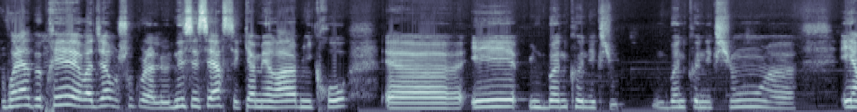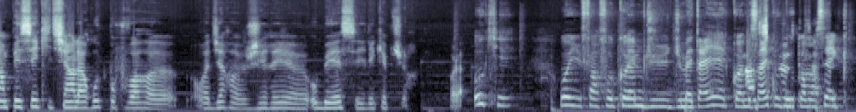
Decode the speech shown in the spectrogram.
voilà à peu près, on va dire. Je trouve que voilà, le nécessaire, c'est caméra, micro euh, et une bonne connexion, une bonne connexion euh, et un PC qui tient la route pour pouvoir, on va dire, gérer OBS et les captures. Voilà. Ok. Oui, enfin, faut quand même du, du matériel. Quoi. c'est vrai qu'on peut commencer avec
